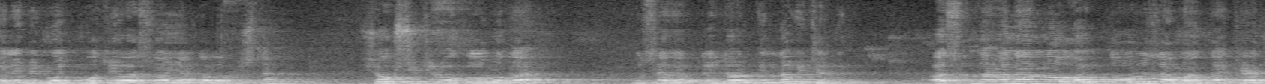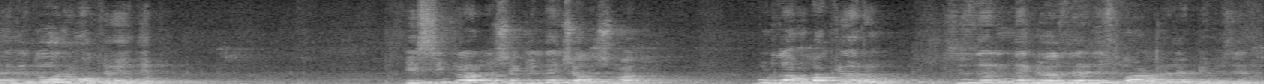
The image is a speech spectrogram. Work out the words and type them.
Öyle bir mot- motivasyon yakalamıştım. Çok şükür okulumu da bu sebeple 4 yılda bitirdim. Aslında önemli olan doğru zamanda kendini doğru motive edip istikrarlı şekilde çalışmak. Buradan bakıyorum, sizlerin de gözleriniz parlıyor hepinizin.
